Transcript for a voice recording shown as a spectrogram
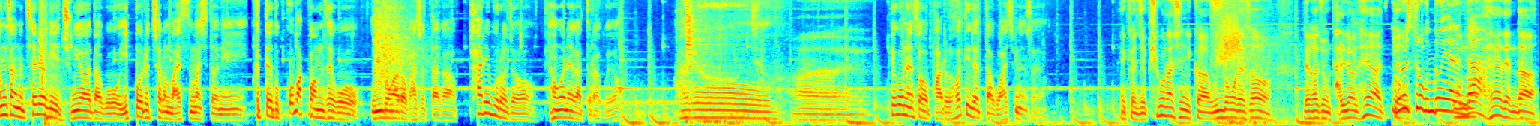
형사는 체력이 중요하다고 입버릇처럼 말씀하시더니 그때도 꼬박 밤새고 운동하러 가셨다가 팔이 부러져 병원에 갔더라고요. 아이고. 아, 피곤해서 발을 헛디뎠다고 하시면서요. 그러니까 이제 피곤하시니까 운동을 해서 내가 좀 단련해야 또 이럴수록 운동해야 된다. 운동 해야 된다.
